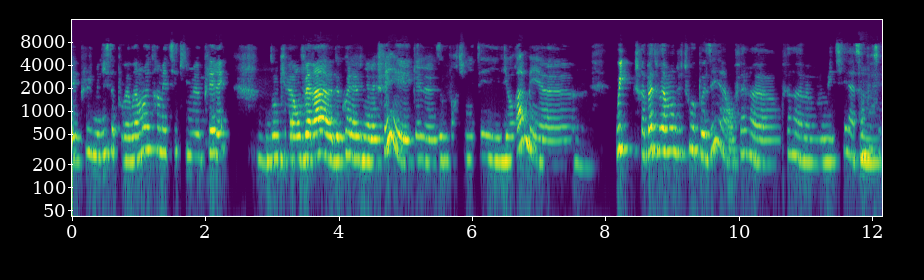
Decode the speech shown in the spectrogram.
Et plus je me dis ça pourrait vraiment être un métier qui me plairait. Mhm. Donc euh, on verra de quoi l'avenir est fait et quelles opportunités il y aura. Mais euh, oui, je serais pas vraiment du tout opposée à en faire, euh, en faire mon métier à 100%.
